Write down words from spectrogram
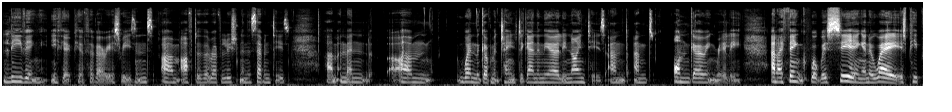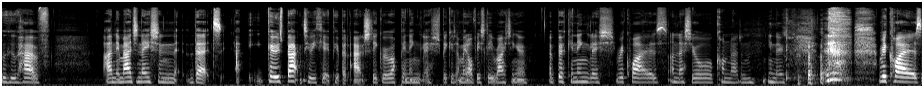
leaving Ethiopia for various reasons um, after the revolution in the 70s, um, and then um, when the government changed again in the early 90s, and and ongoing really. And I think what we're seeing in a way is people who have an imagination that uh, goes back to Ethiopia but actually grew up in English because I mean obviously writing a, a book in English requires unless you're Conrad and you know requires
